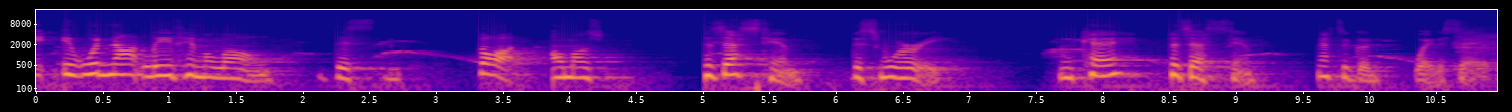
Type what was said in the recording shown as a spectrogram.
it, it would not leave him alone. This thought almost possessed him, this worry. Okay? Possessed him. That's a good way to say it.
